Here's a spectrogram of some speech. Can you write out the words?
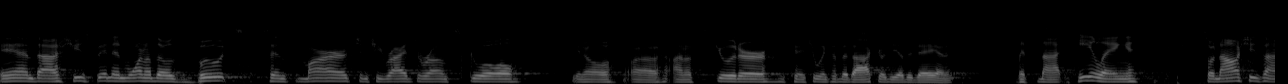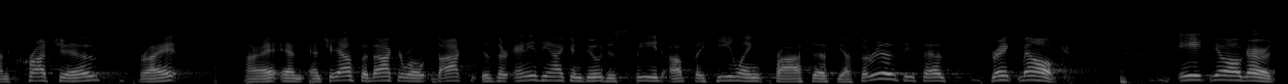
And uh, she's been in one of those boots since March, and she rides around school, you know, uh, on a scooter. Okay, she went to the doctor the other day, and it's not healing. So now she's on crutches, right? All right, and, and she asked the doctor, Well, Doc, is there anything I can do to speed up the healing process? Yes, there is. He says, Drink milk, eat yogurt,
